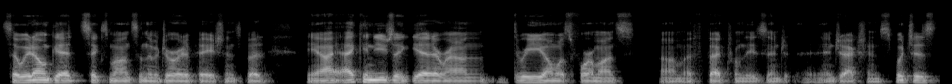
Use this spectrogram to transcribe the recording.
So we don't get six months in the majority of patients, but you know, I, I can usually get around three, almost four months um, effect from these in- injections, which is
